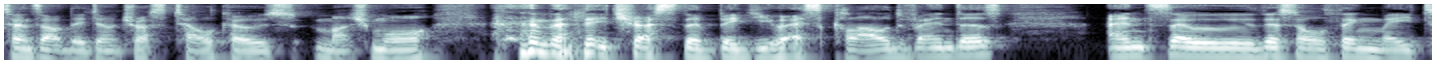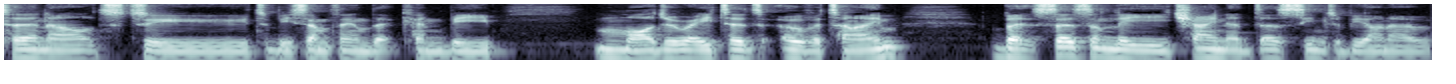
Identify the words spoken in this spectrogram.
Turns out they don't trust telcos much more than they trust the big US cloud vendors. And so this whole thing may turn out to to be something that can be moderated over time. But certainly China does seem to be on a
